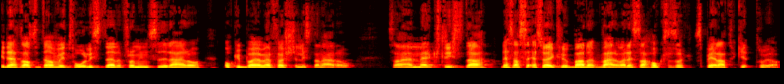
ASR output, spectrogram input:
i det här avsnittet har vi två listor från min sida här då. Och vi börjar med första listan här då. Så är Melkers lista, dessa SHL-klubbar värvar dessa hockeyspelare, tror jag.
